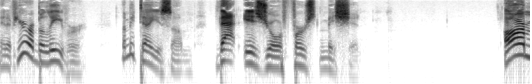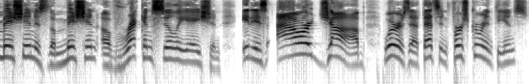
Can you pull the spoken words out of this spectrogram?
And if you're a believer, let me tell you something. That is your first mission. Our mission is the mission of reconciliation. It is our job. Where is that? That's in 1 Corinthians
